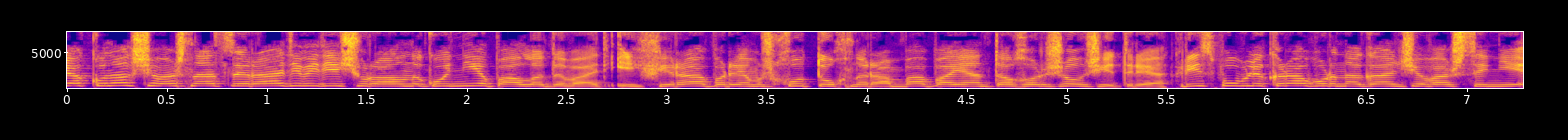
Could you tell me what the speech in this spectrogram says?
Шакунак Чевашнацы радиоведе шуралны куне палладывать. Эфира премшху тухны рамба баян тағыр жол жетірі. Республикара бурнаган Чевашсыне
